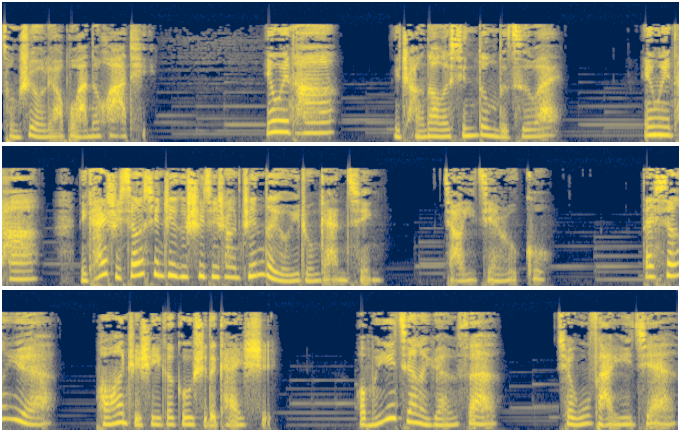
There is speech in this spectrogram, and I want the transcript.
总是有聊不完的话题，因为他，你尝到了心动的滋味；因为他，你开始相信这个世界上真的有一种感情，叫一见如故。但相遇。往往只是一个故事的开始，我们遇见了缘分，却无法遇见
